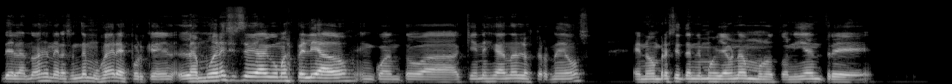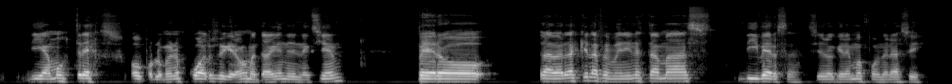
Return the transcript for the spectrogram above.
de la nueva generación de mujeres, porque las mujeres sí se ve algo más peleado en cuanto a quienes ganan los torneos. En hombres sí tenemos ya una monotonía entre, digamos, tres o por lo menos cuatro si queremos meter a alguien en elección. Pero la verdad es que la femenina está más diversa, si lo queremos poner así.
